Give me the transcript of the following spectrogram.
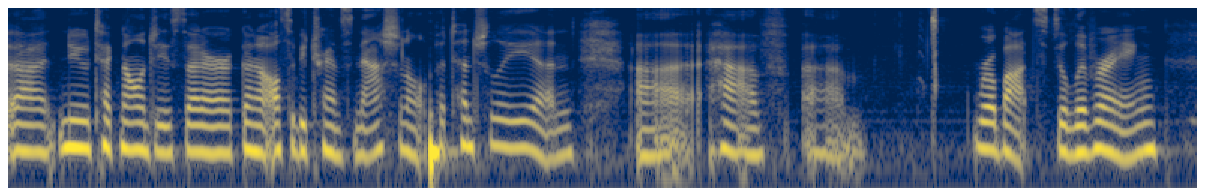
uh, new technologies that are going to also be transnational potentially and uh, have um, robots delivering yeah,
